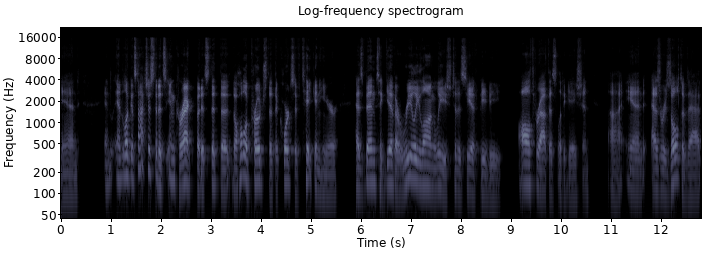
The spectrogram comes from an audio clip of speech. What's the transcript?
And and and look, it's not just that it's incorrect, but it's that the the whole approach that the courts have taken here has been to give a really long leash to the CFPB all throughout this litigation. Uh, and as a result of that,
